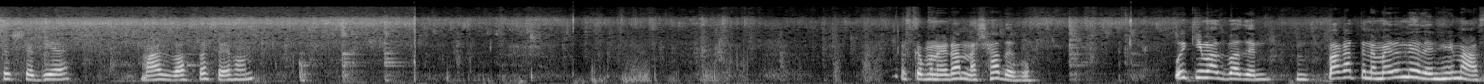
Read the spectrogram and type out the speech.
সর্ষে দিয়ে। মাছ বাঁচতেছে এখন। আজকে মনে হয় রান্না স্বাদ হব ওই কি মাছ বাজেন? পাকাতে না মেরে নিলেন হে মাছ।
